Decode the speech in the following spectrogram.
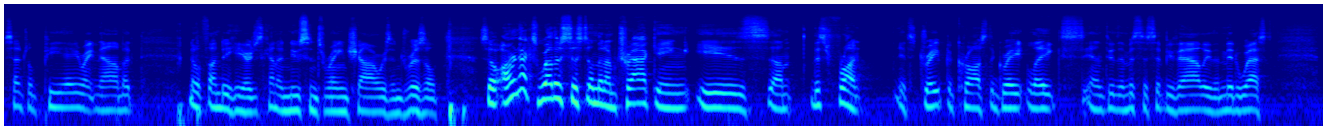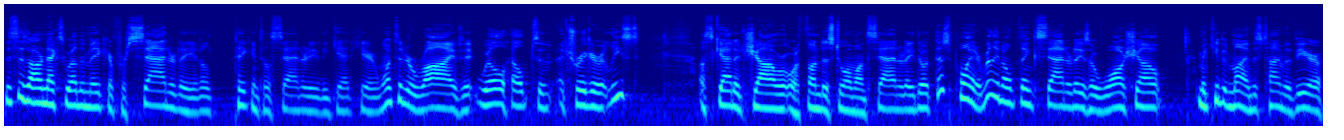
central PA right now, but no thunder here, just kind of nuisance rain showers and drizzle. So our next weather system that I'm tracking is um, this front. It's draped across the Great Lakes and through the Mississippi Valley, the Midwest. This is our next weather maker for Saturday. It'll take until Saturday to get here. Once it arrives, it will help to uh, trigger at least a scattered shower or thunderstorm on Saturday. Though at this point, I really don't think Saturday's a washout. I mean, keep in mind, this time of year,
